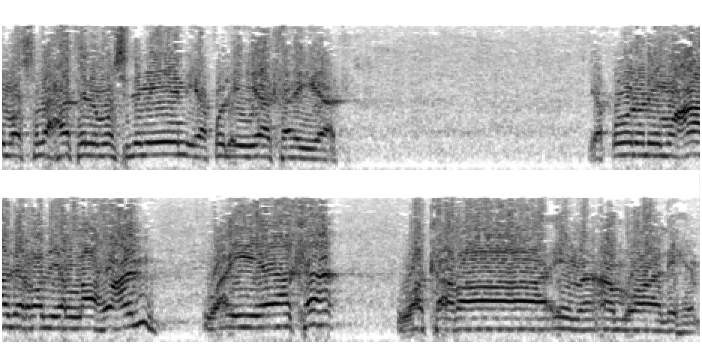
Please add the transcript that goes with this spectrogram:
لمصلحة المسلمين يقول إياك اياك يقول لمعاذ رضي الله عنه وإياك وكرائم أموالهم.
